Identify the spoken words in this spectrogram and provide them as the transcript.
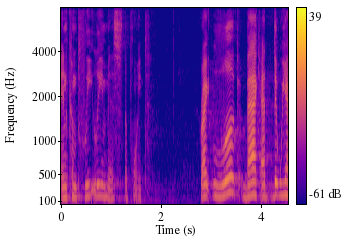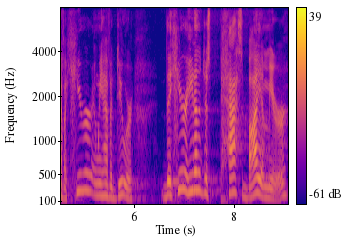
and completely miss the point right? Look back at that we have a hearer and we have a doer. The hearer, he doesn't just pass by a mirror,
